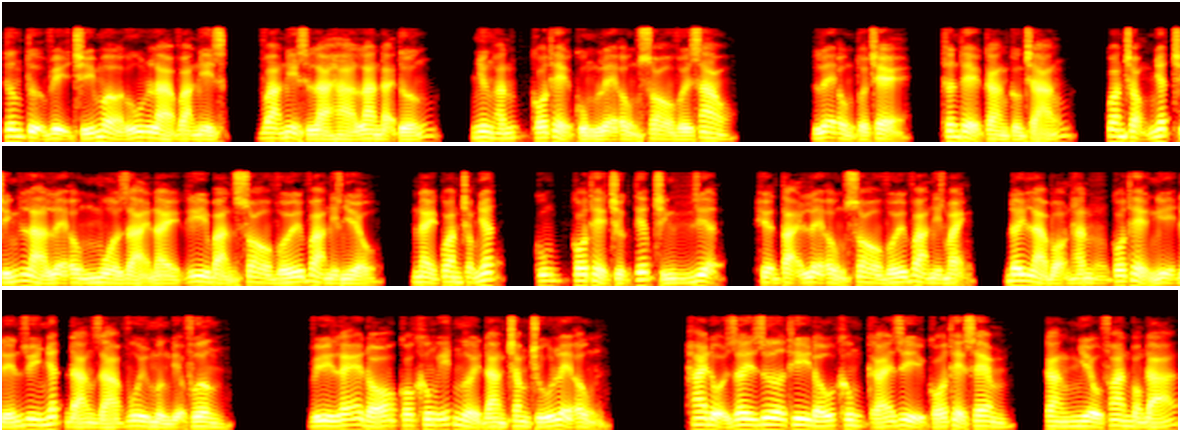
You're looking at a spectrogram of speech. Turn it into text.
tương tự vị trí MU là Vanis, Vanis là Hà Lan đại tướng, nhưng hắn có thể cùng Lệ ông so với sao? Lệ ông tuổi trẻ, thân thể càng cường tráng, quan trọng nhất chính là Lệ ông mùa giải này ghi bàn so với Vanis nhiều, này quan trọng nhất, cũng có thể trực tiếp chính diện, hiện tại Lệ ông so với Vanis mạnh, đây là bọn hắn có thể nghĩ đến duy nhất đáng giá vui mừng địa phương. Vì lẽ đó có không ít người đang chăm chú Lệ ông. Hai đội dây dưa thi đấu không cái gì có thể xem, càng nhiều fan bóng đá,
